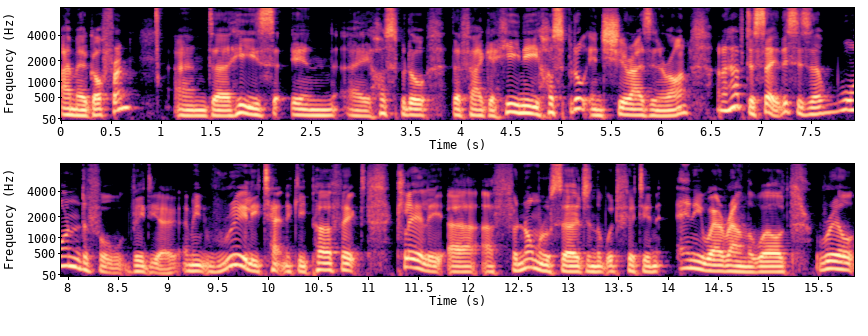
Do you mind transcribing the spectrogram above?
Amirghofran, and uh, he's in a hospital, the Faghihi Hospital in Shiraz in Iran. And I have to say, this is a wonderful video. I mean, really technically perfect. Clearly, a, a phenomenal surgeon that would fit in anywhere around the world. Real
